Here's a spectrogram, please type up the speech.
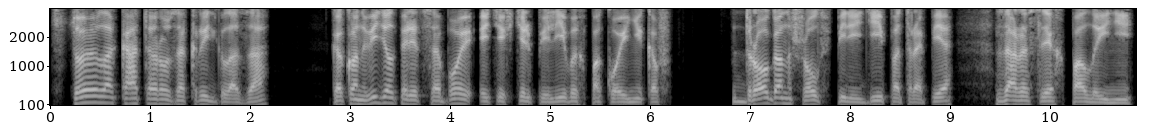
Стоило Катеру закрыть глаза, как он видел перед собой этих терпеливых покойников. Дроган шел впереди по тропе зарослях полыни.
